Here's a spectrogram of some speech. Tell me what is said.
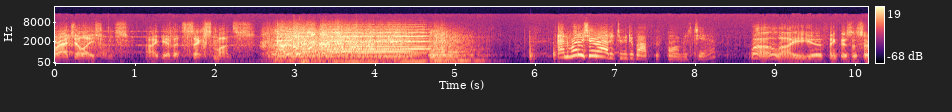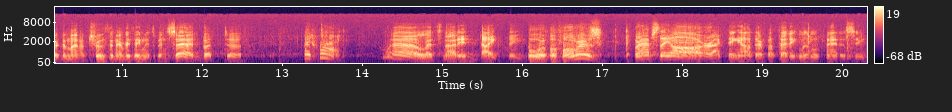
Congratulations. I give it six months. And what is your attitude about performers, Jeff? Well, I uh, think there's a certain amount of truth in everything that's been said, but, uh, But what? well, let's not indict the poor performers. Perhaps they are acting out their pathetic little fantasies.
